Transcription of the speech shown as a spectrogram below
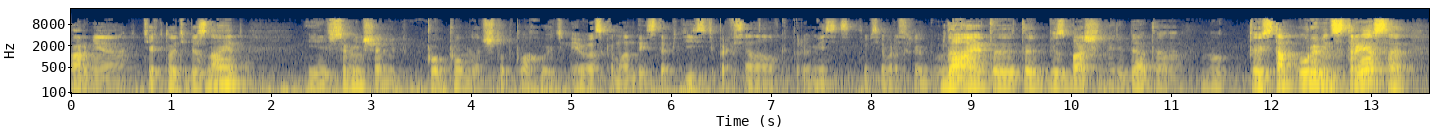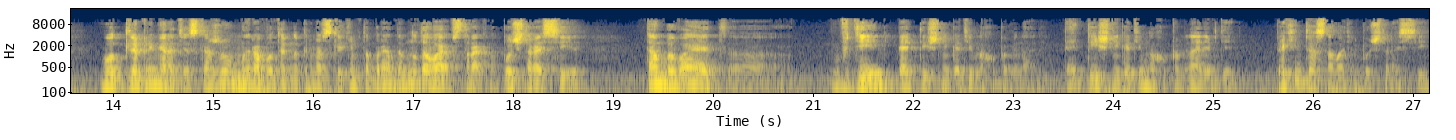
армия тех, кто о тебе знает, и все меньше они по- помнят что-то плохое тебе. И у вас команда из 150 профессионалов, которые вместе с этим всем расхлебывают. Да, это, это безбашенные ребята. Ну, то есть там уровень стресса, вот для примера тебе скажу, мы работаем, например, с каким-то брендом, ну давай абстрактно, Почта России. Там бывает э, в день 5000 негативных упоминаний. 5000 негативных упоминаний в день. Прикинь, ты основатель Почты России.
